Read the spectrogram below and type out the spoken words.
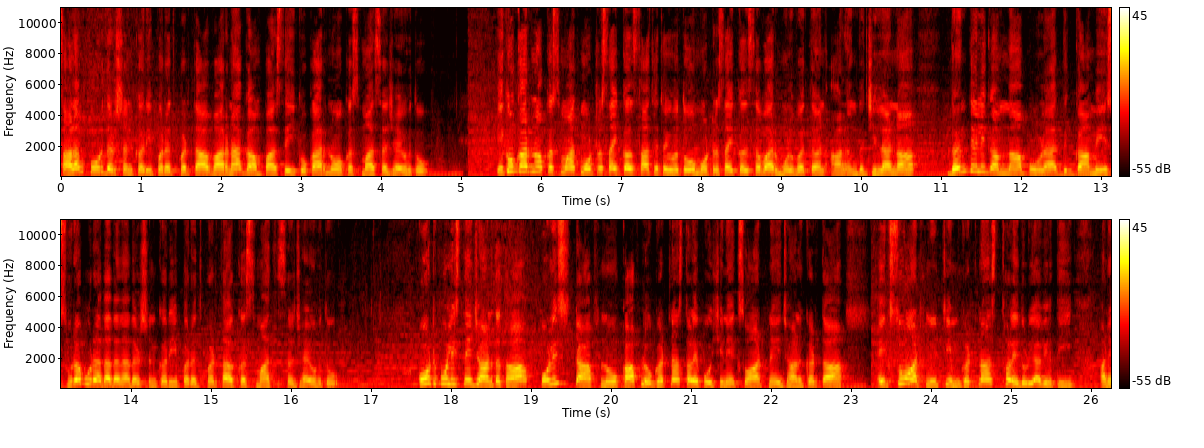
સાળંગપુર દર્શન કરી પરત ફરતા વારણા ગામ પાસે ઇકો કારનો અકસ્માત સર્જાયો હતો. ઇકો કારનો અકસ્માત મોટરસાયકલ સાથે થયો હતો. મોટરસાયકલ સવાર મૂળ વતન આણંદ જિલ્લાના દંતેલી ગામના ભોળા ગામે સુરાપુરા દાદાના દર્શન કરી પરત ફરતા અકસ્માત સર્જાયો હતો. કોટ પોલીસને જાણ તથા પોલીસ સ્ટાફનો કાફલો ઘટના સ્થળે પહોંચીને એકસો આઠને જાણ કરતા એકસો આઠની ટીમ ઘટના સ્થળે દોડી આવી હતી અને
